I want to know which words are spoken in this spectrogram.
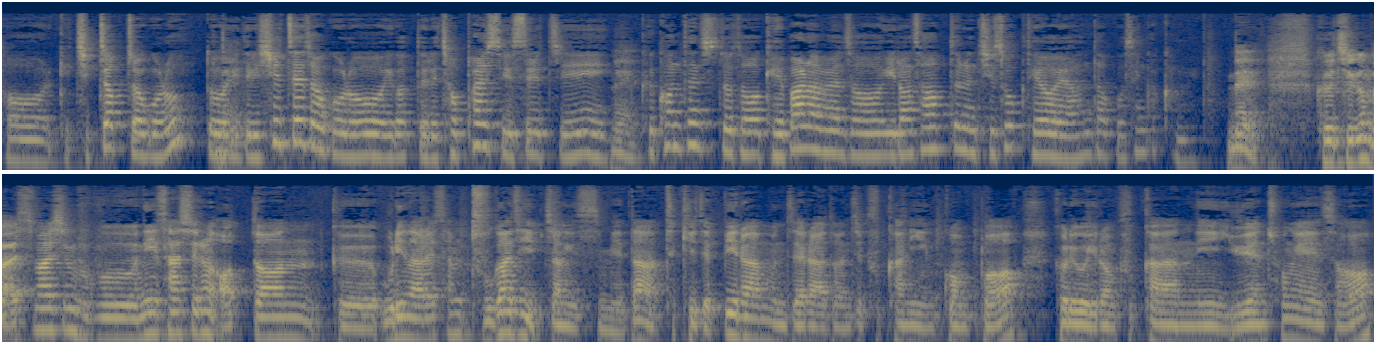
더 이렇게 직접적으로 또 네. 이들이 실제적으로 이것들을 접할 수 있을지 네. 그 컨텐츠도 더 개발하면서 이런 사업들은 지속되어야 한다고 생각합니다. 네. 그 지금 말씀하신 부분이 사실은 어떤 그 우리나라에 참 두 가지 입장이 있습니다. 특히 이제 삐라 문제라든지 북한이 인권법 그리고 이런 북한이 유엔 총회에서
